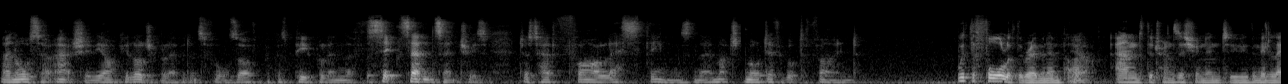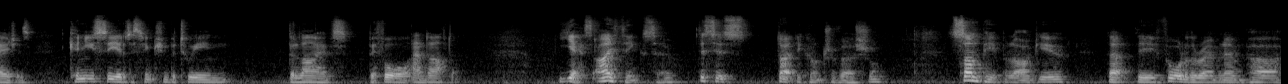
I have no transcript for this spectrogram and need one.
and also actually the archaeological evidence falls off because people in the 6th, 7th centuries just had far less things and they're much more difficult to find. With the fall of the Roman Empire Yeah. and the transition into the Middle Ages, can you see a distinction between the lives before and after? Yes, I think so. This is slightly controversial. Some people argue that the fall of the Roman Empire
